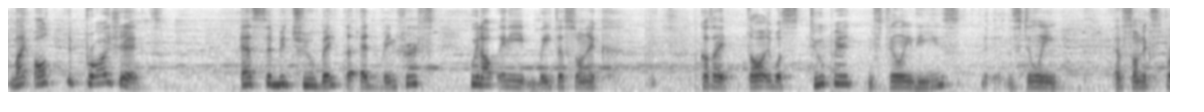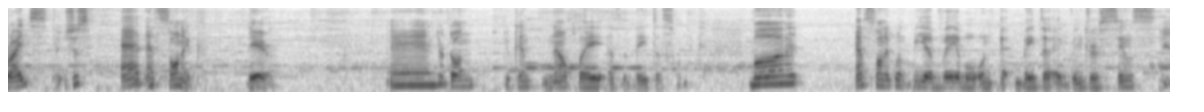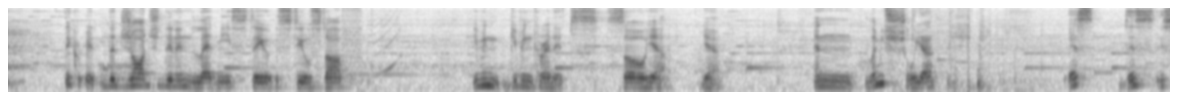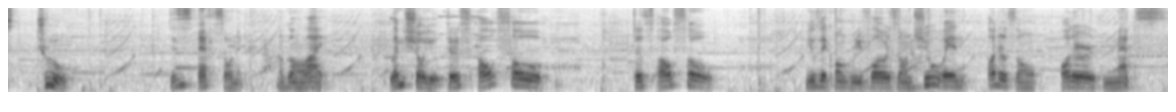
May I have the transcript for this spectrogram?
my ultimate project SRB2 Beta Adventures without any Beta Sonic. Because I thought it was stupid stealing these stealing F Sonic sprites. Just add F Sonic there. And you're done. You can now play as the Beta Sonic. But F Sonic won't be available on Beta Adventures since the, the judge didn't let me steal, steal stuff. Even giving credits. So yeah, yeah. And let me show ya. Yes, this is true. This is F Sonic. Not gonna lie. Let me show you. There's also there's also music on Green Flower Zone 2 and other zone other maps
